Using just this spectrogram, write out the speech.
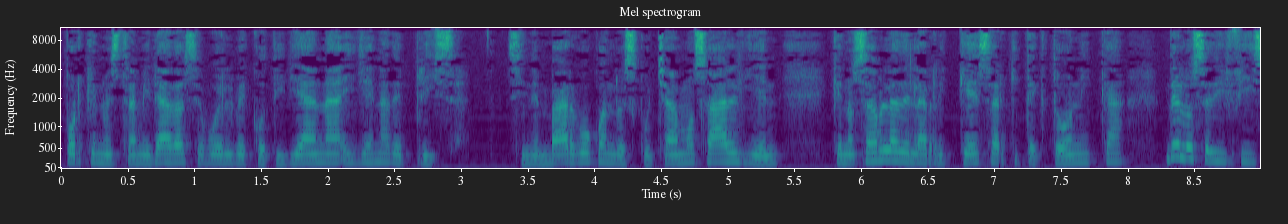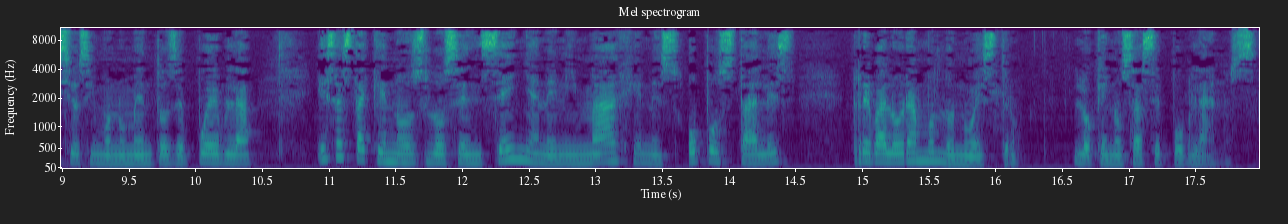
porque nuestra mirada se vuelve cotidiana y llena de prisa. Sin embargo, cuando escuchamos a alguien que nos habla de la riqueza arquitectónica, de los edificios y monumentos de Puebla, es hasta que nos los enseñan en imágenes o postales, revaloramos lo nuestro, lo que nos hace poblanos.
